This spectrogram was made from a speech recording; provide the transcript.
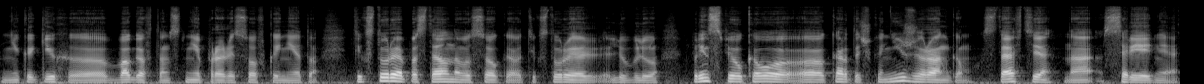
никаких э, багов там с непрорисовкой нету. Текстуры я поставил на высокое, текстуры я люблю. В принципе, у кого э, карточка ниже рангом, ставьте на среднее.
